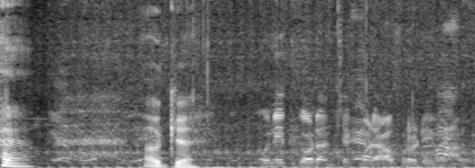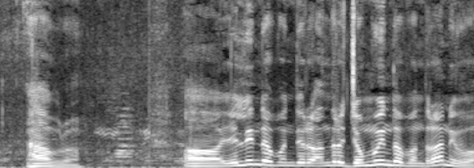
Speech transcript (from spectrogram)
ಹಾಂ. ಓಕೆ ಪುನೀತ್ ಗೌಡ ಅಂತ ಚೆಕ್ ಮಾಡಿ ಆಫ್ ರೋಡ್ ಇವೆಂಟ್ ಅವರು. ಹಾಂ ಬ್ರೋ. ಎಲ್ಲಿಂದ ಬಂದಿರೋ ಅಂದರೆ ಜಮ್ಮುವಿಂದ ಬಂದ್ರಾ ನೀವು?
